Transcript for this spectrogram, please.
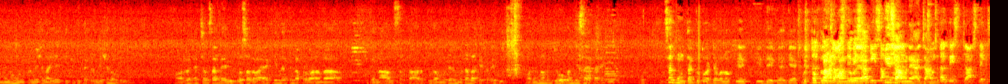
ਮੈਨੂੰ ਇਨਫੋਰਮੇਸ਼ਨ ਆਈ ਹੈ ਕਿ ਇੱਕ ਦੀ ਤਾਂ ਕ੍ਰਿਮੀਨੇਸ਼ਨ ਹੋ ਗਈ ਹੈ। ਔਰ ਐਚਐਮ ਸਰ ਨੇ ਇਹ ਵੀ ਭਰੋਸਾ ਦਿਵਾਇਆ ਕਿ ਇਹਨਾਂ ਤਿੰਨਾਂ ਪਰਿਵਾਰਾਂ ਦਾ ਦੇ ਨਾਲ ਸਰਕਾਰ ਪੂਰਾ ਮੋਢੇ ਨਾਲ ਮੋਢਾ ਲਾ ਕੇ ਖੜੇਗੀ ਔਰ ਉਹਨਾਂ ਨੂੰ ਜੋ ਬੰਦੀ ਸਹਾਇਤਾ ਹੈਗੀ ਹੈ ਸਰ ਹੁਣ ਤੱਕ ਤੁਹਾਡੇ ਵੱਲੋਂ ਕੀ ਕੀ ਦੇਖਿਆ ਗਿਆ ਹੁਣ ਕਿੱਥੋਂ ਤੱਕ ਦੀ ਪਲਾਂਟ ਬੰਦ ਹੋਇਆ? ਕੀ ਕੀ ਸਾਹਮਣੇ ਆਇਆ? ਹੁਣ ਜਾਂਚ ਤੱਕ ਦੇ ਜਾਂਚ ਦੇ ਵਿੱਚ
